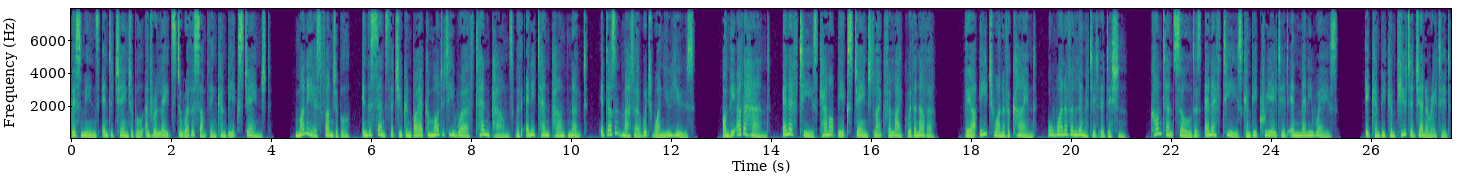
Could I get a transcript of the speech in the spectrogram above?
this means interchangeable and relates to whether something can be exchanged. Money is fungible, in the sense that you can buy a commodity worth £10 with any £10 note, it doesn't matter which one you use. On the other hand, NFTs cannot be exchanged like for like with another. They are each one of a kind, or one of a limited edition. Content sold as NFTs can be created in many ways. It can be computer generated,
